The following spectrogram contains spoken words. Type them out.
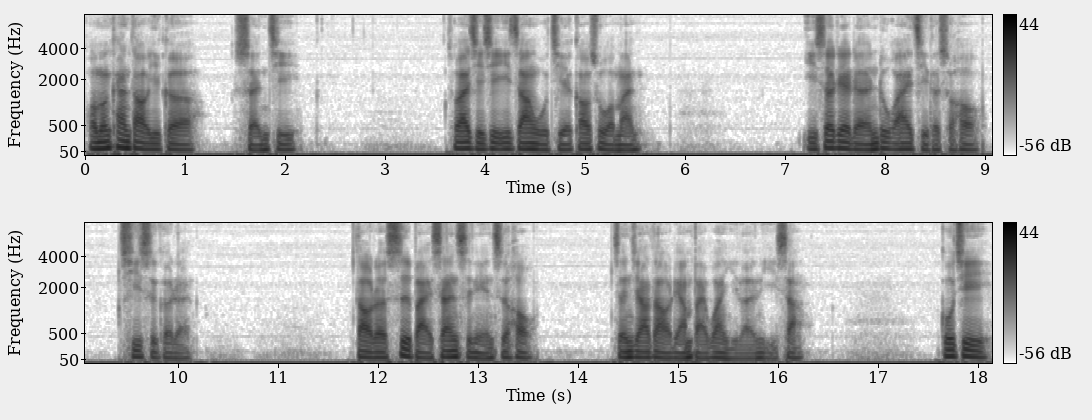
我们看到一个神迹。出埃及记一章五节告诉我们，以色列人入埃及的时候，七十个人，到了四百三十年之后，增加到两百万以人以上，估计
